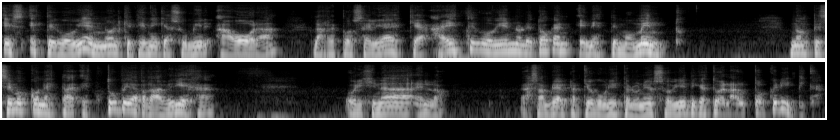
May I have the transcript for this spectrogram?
es este gobierno el que tiene que asumir ahora las responsabilidades que a este gobierno le tocan en este momento. No empecemos con esta estúpida palabra vieja, originada en la Asamblea del Partido Comunista de la Unión Soviética, esto de la autocrítica.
